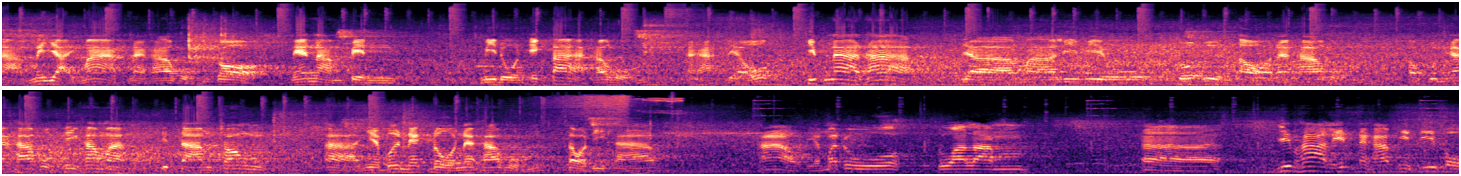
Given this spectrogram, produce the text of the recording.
นาดไม่ใหญ่มากนะครับผมก็แนะนำเป็นมีโดนเอ็กต้าครับผมนะฮะเดี๋ยวคลิปหน้าถ้าจะมารีวิวตัวอื่นต่อนะครับผมขอบคุณครับผมที่เข้ามาติดตามช่องเฮียเบิร์นแน็กโดนนะครับผมสวัสดีครับอ้าวเดี๋ยวมาดูตัวลำ25 ลิตรนะครับ Easy f o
